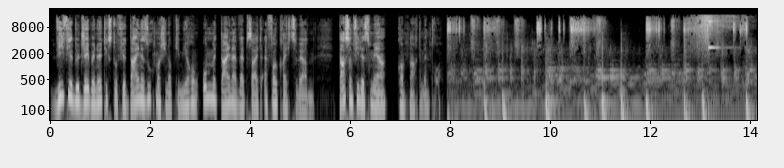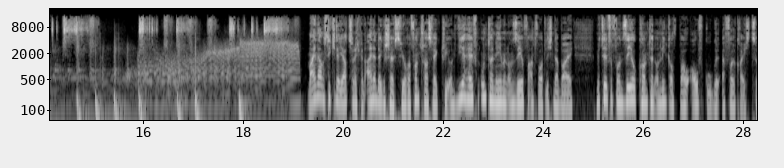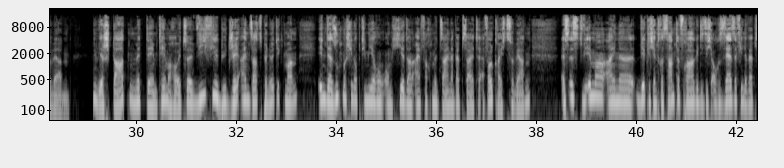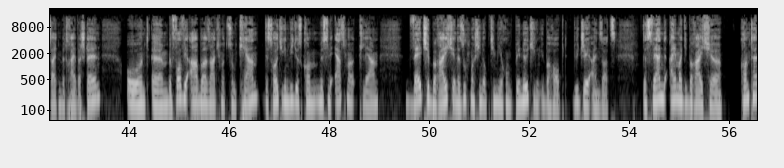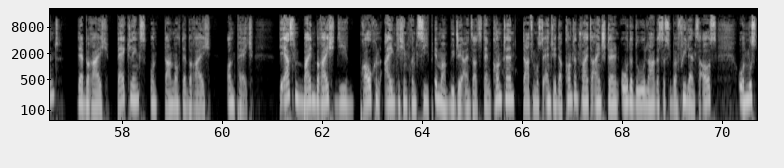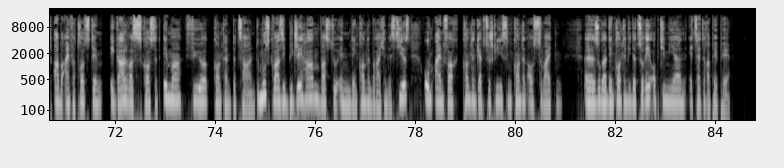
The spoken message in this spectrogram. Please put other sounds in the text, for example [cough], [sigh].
Wie viel Budget benötigst du für deine Suchmaschinenoptimierung, um mit deiner Webseite erfolgreich zu werden? Das und vieles mehr kommt nach dem Intro. Mein Name ist Nikita Yatsu und ich bin einer der Geschäftsführer von Trust Factory und wir helfen Unternehmen und SEO-Verantwortlichen dabei, mithilfe von SEO-Content und Linkaufbau auf Google erfolgreich zu werden. Wir starten mit dem Thema heute. Wie viel Budgeteinsatz benötigt man in der Suchmaschinenoptimierung, um hier dann einfach mit seiner Webseite erfolgreich zu werden? Es ist wie immer eine wirklich interessante Frage, die sich auch sehr, sehr viele Webseitenbetreiber stellen. Und ähm, bevor wir aber, sag ich mal, zum Kern des heutigen Videos kommen, müssen wir erstmal klären, welche Bereiche in der Suchmaschinenoptimierung benötigen überhaupt Budgeteinsatz. Das wären einmal die Bereiche Content, der Bereich Backlinks und dann noch der Bereich On-Page. Die ersten beiden Bereiche, die brauchen eigentlich im Prinzip immer Budgeteinsatz, denn Content, dafür musst du entweder Content Writer einstellen oder du lagerst es über Freelancer aus und musst aber einfach trotzdem, egal was es kostet, immer für Content bezahlen. Du musst quasi Budget haben, was du in den Content-Bereich investierst, um einfach Content Gaps zu schließen, Content auszuweiten, äh, sogar den Content wieder zu reoptimieren, etc. pp.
